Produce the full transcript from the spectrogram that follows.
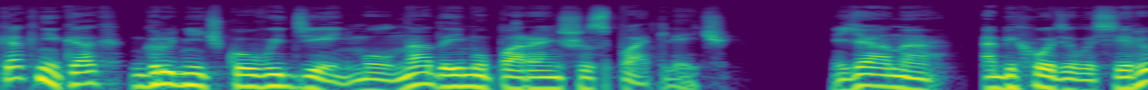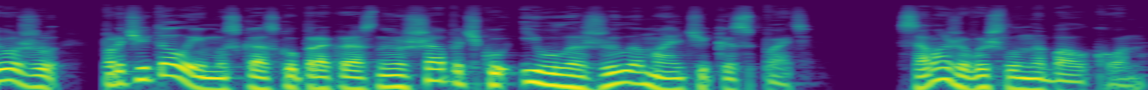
Как-никак грудничковый день, мол, надо ему пораньше спать лечь. Яна обиходила Сережу, прочитала ему сказку про красную шапочку и уложила мальчика спать. Сама же вышла на балкон.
